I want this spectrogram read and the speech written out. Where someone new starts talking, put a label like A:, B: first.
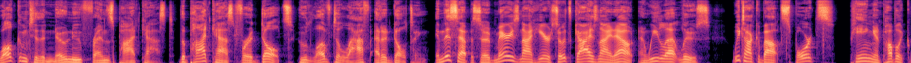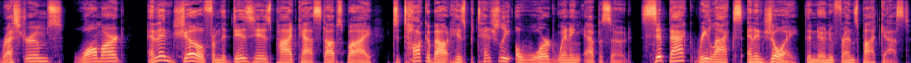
A: Welcome to the No New Friends podcast, the podcast for adults who love to laugh at adulting. In this episode, Mary's not here, so it's guys' night out, and we let loose. We talk about sports, peeing in public restrooms, Walmart, and then Joe from the Diz Hiz podcast stops by to talk about his potentially award winning episode. Sit back, relax, and enjoy the No New Friends podcast.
